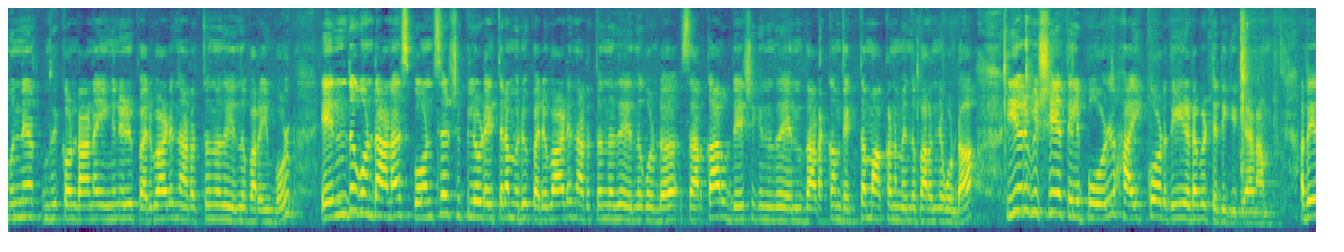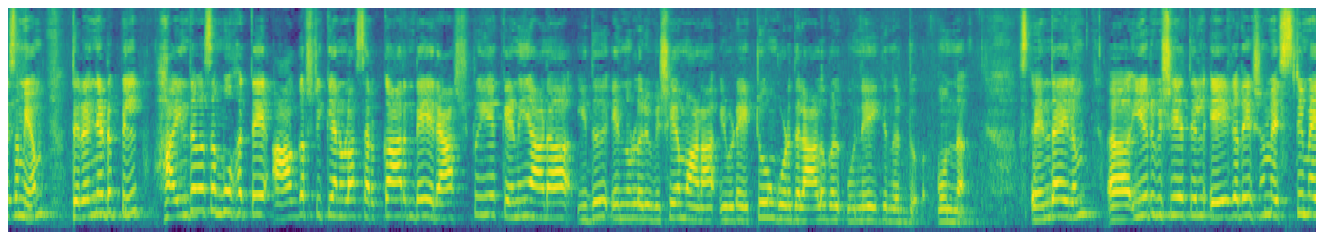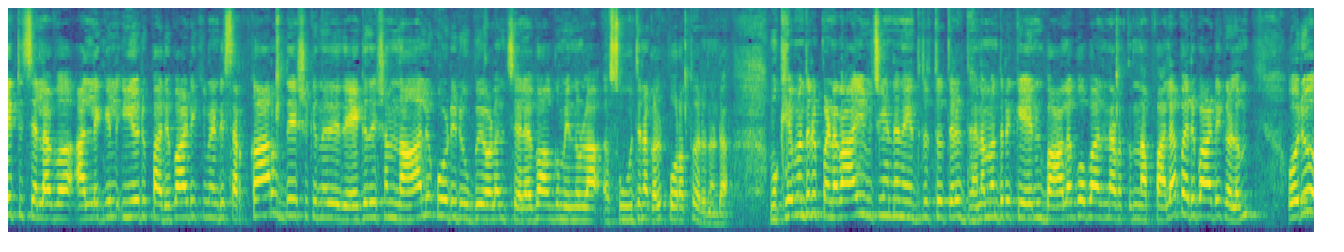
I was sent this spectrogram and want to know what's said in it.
മുൻനിർത്തിക്കൊണ്ടാണ് ഇങ്ങനെ ഒരു പരിപാടി നടത്തുന്നത് എന്ന് പറയുമ്പോൾ എന്തുകൊണ്ടാണ് സ്പോൺസർഷിപ്പിലൂടെ ഇത്തരം ഒരു പരിപാടി നടത്തുന്നത് എന്നുകൊണ്ട് സർക്കാർ ഉദ്ദേശിക്കുന്നത് എന്നതടക്കം വ്യക്തമാക്കണമെന്ന് പറഞ്ഞുകൊണ്ട് ഈ ഒരു വിഷയത്തിൽ ഇപ്പോൾ ഹൈക്കോടതി ഇടപെട്ടിരിക്കുകയാണ്. അതേസമയം തിരഞ്ഞെടുപ്പിൽ ഹൈന്ദവ സമൂഹത്തെ ആകർഷിക്കാനുള്ള സർക്കാരിന്റെ രാഷ്ട്രീയ കെണിയാണ് ഇത് എന്നുള്ളൊരു വിഷയമാണ് ഇവിടെ ഏറ്റവും കൂടുതൽ ആളുകൾ ഉന്നയിക്കുന്ന ഒന്ന്. എന്തായാലും ഈ ഒരു വിഷയത്തിൽ ഏകദേശം എസ്റ്റിമേറ്റ് ചെലവ് അല്ലെങ്കിൽ ഈ ഒരു പരിപാടിക്ക് വേണ്ടി സർക്കാർ ഉദ്ദേശിക്കുന്നത് ഏകദേശം നാല് കോടി രൂപയോളം ചെലവാകുമെന്നുള്ള സൂചനകൾ പുറത്തു വരുന്നുണ്ട്. മുഖ്യമന്ത്രി പിണറായി വിജയന്റെ നേതൃത്വത്തിൽ ധനമന്ത്രി കെ എൻ ബാലഗോപാൽ നടത്തുന്ന പല പരിപാടികളും ഒരു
